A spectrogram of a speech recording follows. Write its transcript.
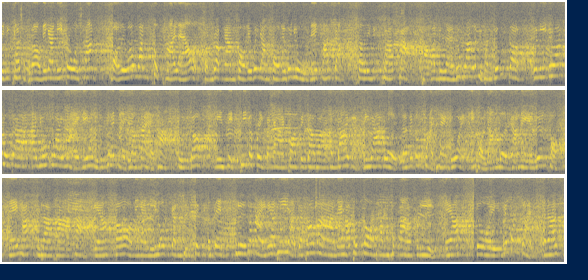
ลิมิค Plus ของเรา ในงานนี้โปรโมชั่นบอกเลยว่าวันสุดท้ายแล้วสำหรับงาน Forever Young Forever You นะคะกับ s l i m i c Plus ค่ะสถาบันดูแลรูปร่างและผิวพรรณครบวงจรวันนี้ไม่ว่าคุณจะอายุวัยไหนนะคะหรือเป็นเพศไหนก็แล้วแต่ค่ะ คุณก็มีสิทธิ์ที่จะเปล่งประกายความเป็นดารากันได้แบบไม่ยากเลย และไม่ต้องจ่ายแพงด้วย อันนี้ขอย้ำเลยนะคะในเรื่องของนะคะราคาค่ะเนี่ยก็ในงานนี้ลดกันถึง 70%หรือท่านไหนนะคะที่อยากจะเข้ามานะคะทดลองทำสปาฟรีนะคะโดยไม่ต้อง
